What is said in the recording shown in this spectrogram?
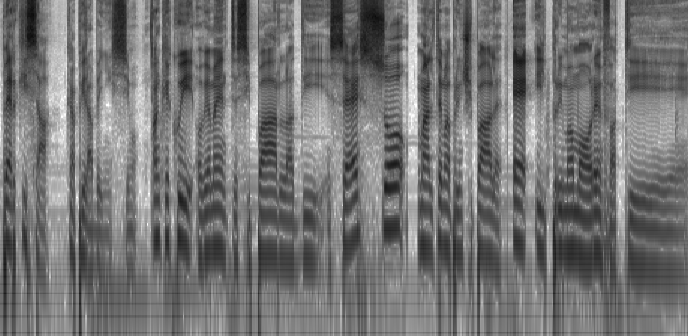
per chi sa capirà benissimo. Anche qui ovviamente si parla di sesso, ma il tema principale è il primo amore, infatti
